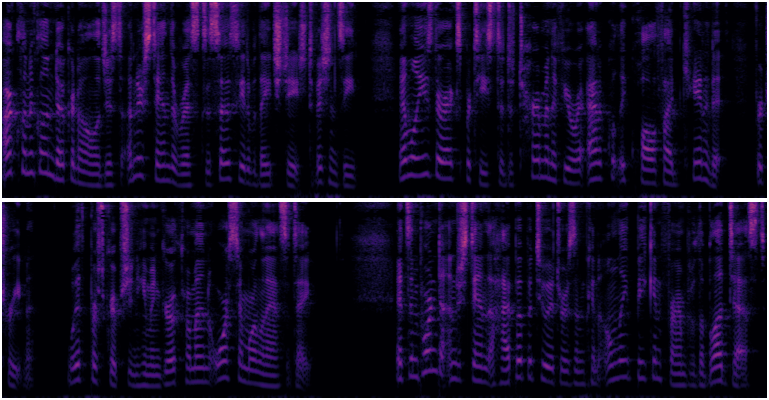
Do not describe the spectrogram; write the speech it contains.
Our clinical endocrinologists understand the risks associated with HGH deficiency and will use their expertise to determine if you are an adequately qualified candidate for treatment with prescription human growth hormone or sermorelin acetate. It's important to understand that hypopituitarism can only be confirmed with a blood test,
